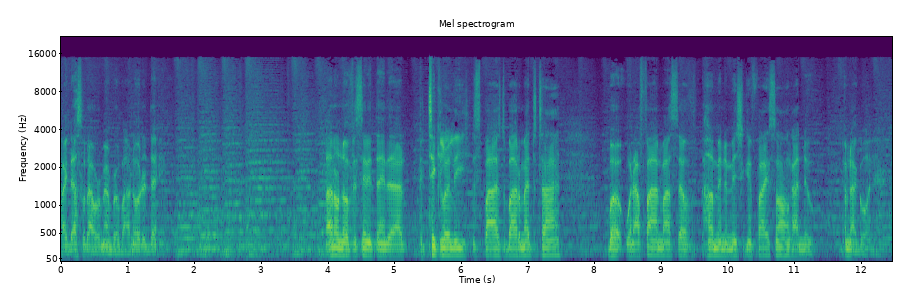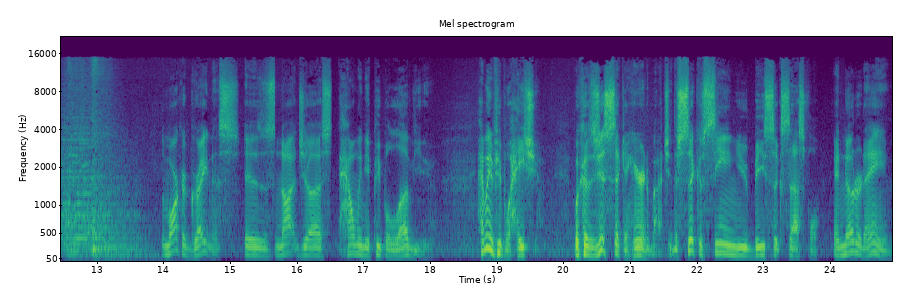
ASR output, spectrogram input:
Like, that's what I remember about Notre Dame. I don't know if it's anything that I particularly despised about him at the time, but when I find myself humming the Michigan fight song, I knew I'm not going there. The mark of greatness is not just how many people love you, how many people hate you, because they're just sick of hearing about you. They're sick of seeing you be successful. And Notre Dame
